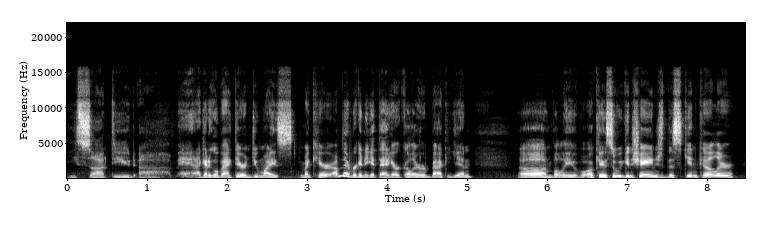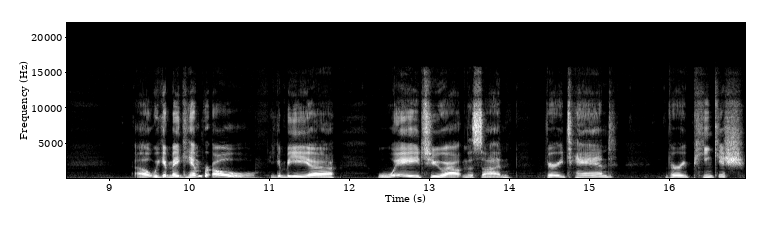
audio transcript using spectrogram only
You suck, dude. Oh, man, I gotta go back there and do my my care. I'm never gonna get that hair color back again. Oh, unbelievable. Okay, so we can change the skin color. Oh, we can make him... Oh, he can be uh, way too out in the sun. Very tanned. Very pinkish.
